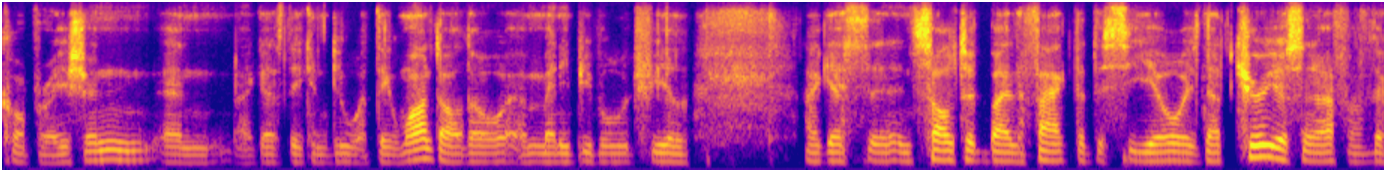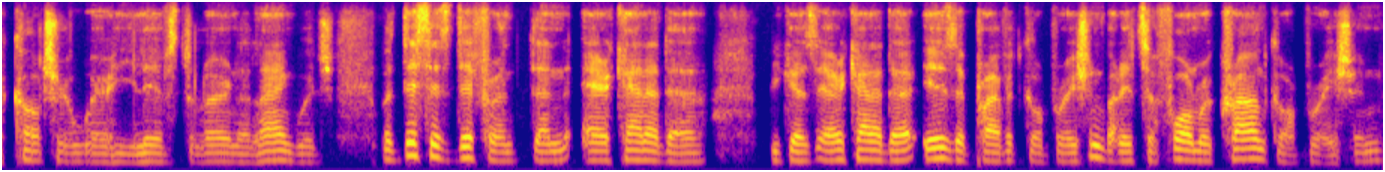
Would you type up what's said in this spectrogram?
corporation, and I guess they can do what they want. Although uh, many people would feel I guess, uh, insulted by the fact that the CEO is not curious enough of the culture where he lives to learn a language. But this is different than Air Canada because Air Canada is a private corporation, but it's a former Crown corporation.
